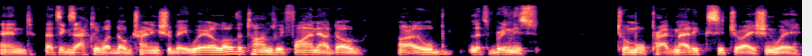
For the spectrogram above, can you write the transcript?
And that's exactly what dog training should be. Where a lot of the times we find our dog, all right, well, let's bring this to a more pragmatic situation where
